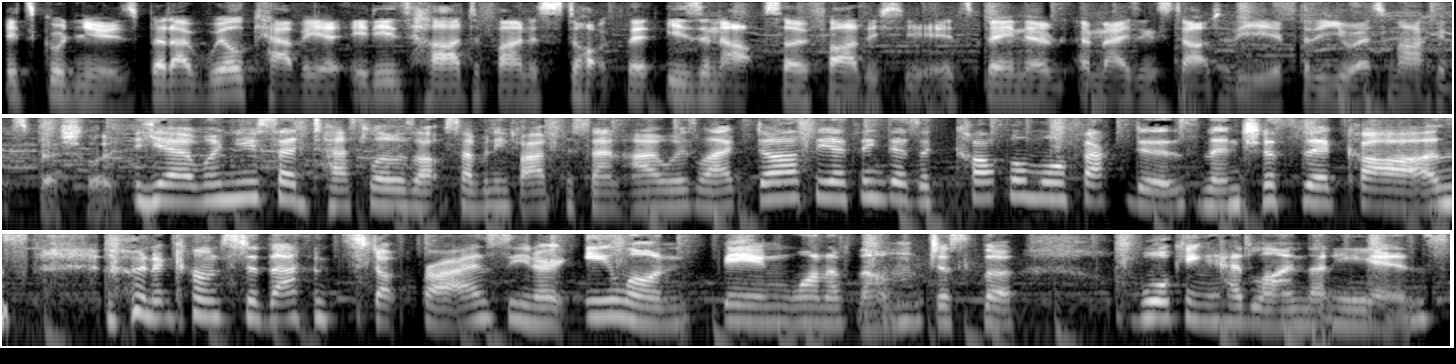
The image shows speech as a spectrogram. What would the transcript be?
it's good news. But I will caveat it is hard to find a stock that isn't up so far this year. It's been an amazing start to the year for the US market, especially. Yeah, when you said Tesla was up 75%, I was like, Darcy, I think there's a couple more factors than just their cars when it comes to that stock price. You know, Elon being one of them, just the walking headline that he is.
